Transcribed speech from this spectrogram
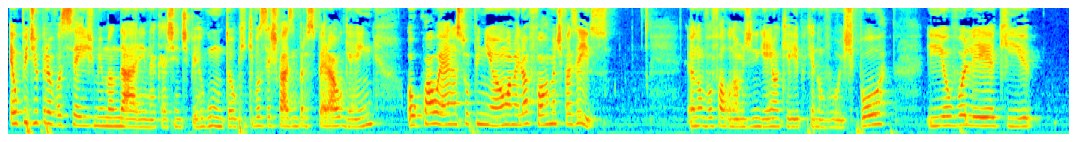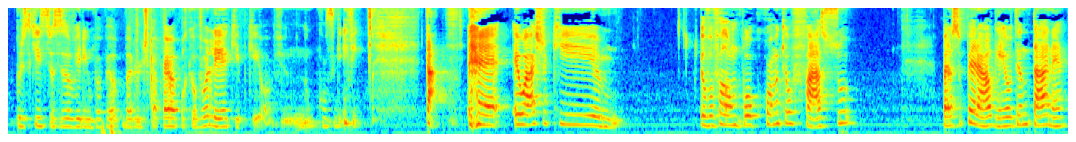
Eu pedi para vocês me mandarem na caixinha de pergunta o que, que vocês fazem para superar alguém ou qual é, na sua opinião, a melhor forma de fazer isso. Eu não vou falar o nome de ninguém, ok? Porque não vou expor. E eu vou ler aqui. Por isso que se vocês ouvirem um papel, barulho de papel é porque eu vou ler aqui, porque, óbvio, não consegui. Enfim. Tá. É, eu acho que eu vou falar um pouco como que eu faço para superar alguém, ou tentar, né?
